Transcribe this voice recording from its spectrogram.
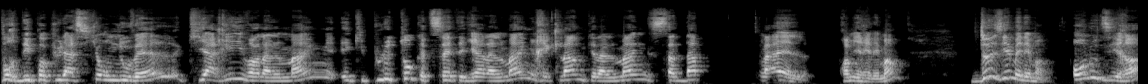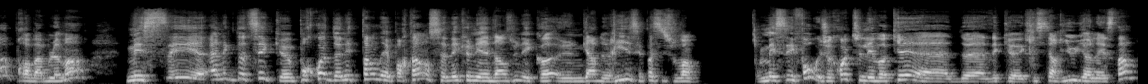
pour des populations nouvelles qui arrivent en Allemagne et qui, plutôt que de s'intégrer à l'Allemagne, réclament que l'Allemagne s'adapte à elle. Premier élément. Deuxième élément. On nous dira, probablement, mais c'est anecdotique. Pourquoi donner tant d'importance? Ce n'est qu'une dans une école, une garderie, c'est pas si souvent. Mais c'est faux, et je crois que tu l'évoquais euh, avec euh, Christian Rioux il y a un instant.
